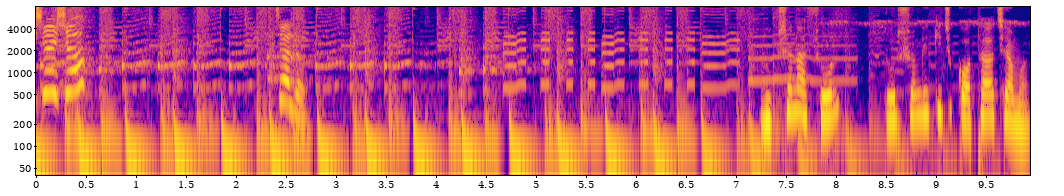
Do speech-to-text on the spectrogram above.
এসো এসো। চলো। রুকসানা শোন তোর সঙ্গে কিছু কথা আছে আমার।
